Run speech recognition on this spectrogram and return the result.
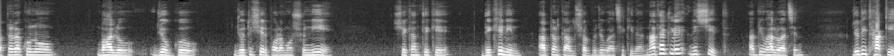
আপনারা কোনো ভালো, যোগ্য জ্যোতিষের পরামর্শ নিয়ে সেখান থেকে দেখে নিন আপনার কাল সর্পযোগ আছে কি না না থাকলে নিশ্চিত আপনি ভালো আছেন। যদি থাকে,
